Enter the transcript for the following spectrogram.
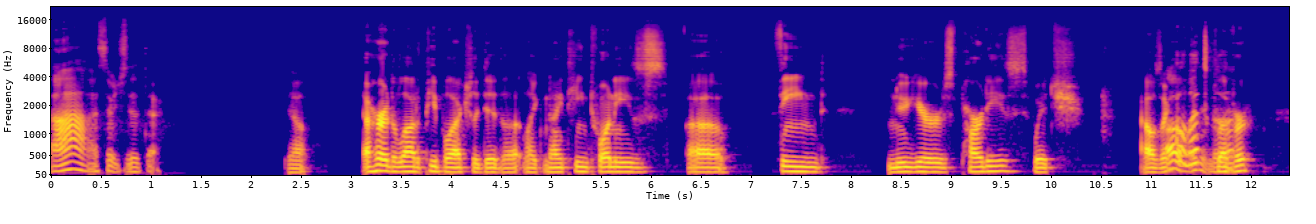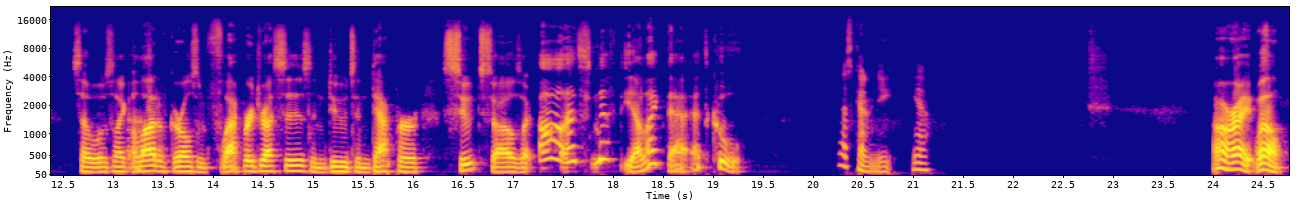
Ah, I see what you did there. Yeah. I heard a lot of people actually did uh, like 1920s uh, themed New Year's parties, which I was like, Oh, oh, that's didn't that. clever. So it was like a lot of girls in flapper dresses and dudes in dapper suits. So I was like, oh, that's nifty. I like that. That's cool. That's kind of neat. Yeah. All right. Well,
